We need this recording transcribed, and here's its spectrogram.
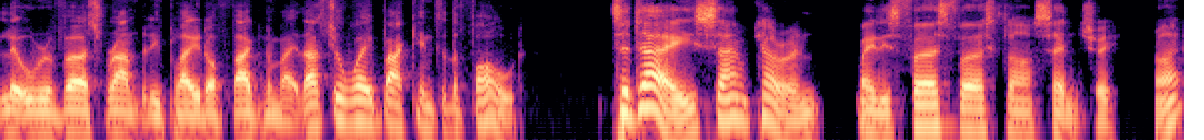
little reverse ramp that he played off Wagner, mate. That's your way back into the fold. Today, Sam Curran made his first first class century, right?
